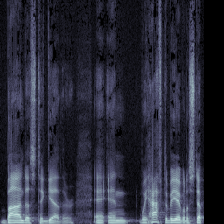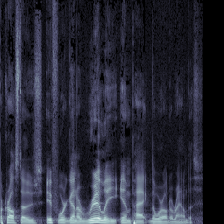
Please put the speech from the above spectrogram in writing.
bind us together. And, and we have to be able to step across those if we're going to really impact the world around us.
